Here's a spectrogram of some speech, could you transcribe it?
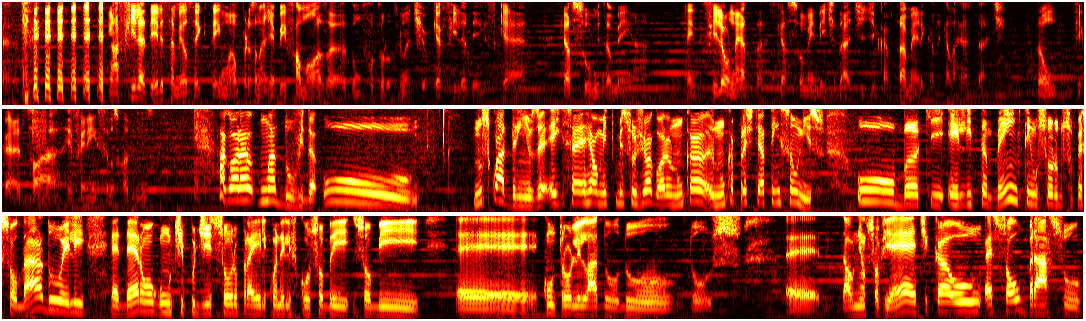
a filha deles também, eu sei que tem uma personagem bem famosa de um futuro alternativo, que é a filha deles, que é que assume também a, filha ou neta que assume a identidade de Capitão América daquela realidade. Então fica só a referência nos quadrinhos. Agora, uma dúvida. O nos quadrinhos, é, isso é realmente me surgiu agora, eu nunca, eu nunca prestei atenção nisso. O Buck, ele também tem o soro do super soldado? Ele é, deram algum tipo de soro para ele quando ele ficou sobre, sobre é, controle lá do, do dos é, da União Soviética? Ou é só o braço,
